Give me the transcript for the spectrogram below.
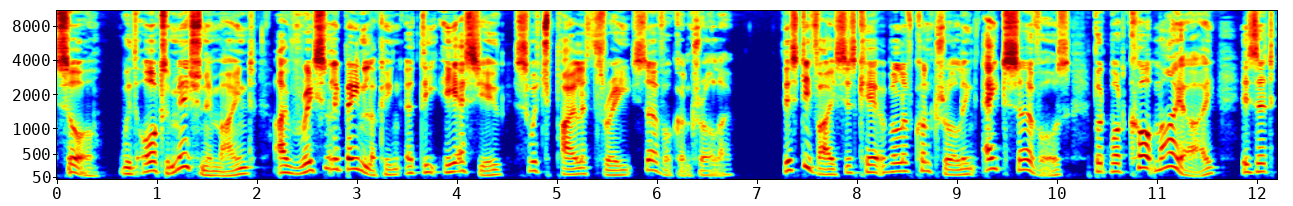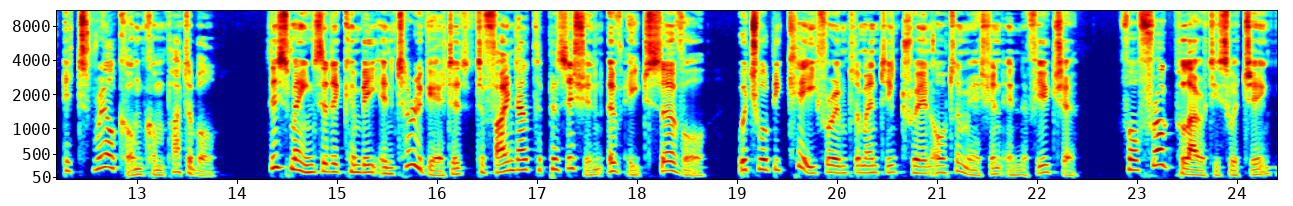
So, with automation in mind, I've recently been looking at the ESU Switch Pilot 3 servo controller. This device is capable of controlling 8 servos, but what caught my eye is that it's Railcom compatible. This means that it can be interrogated to find out the position of each servo, which will be key for implementing train automation in the future. For frog polarity switching,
